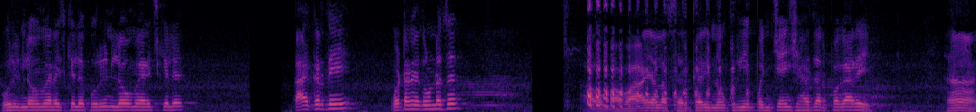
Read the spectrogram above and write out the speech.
पोरीन लव्ह मॅरेज केलं पोरीन लव्ह मॅरेज केलं. काय करते हे? वटाने तोंडाचं? अहो बाबा याला सरकारी नोकरी आहे पंच्याऐंशी हजार पगार आहे. हां.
